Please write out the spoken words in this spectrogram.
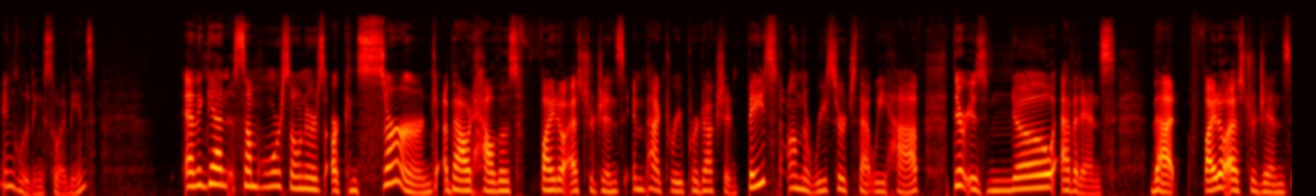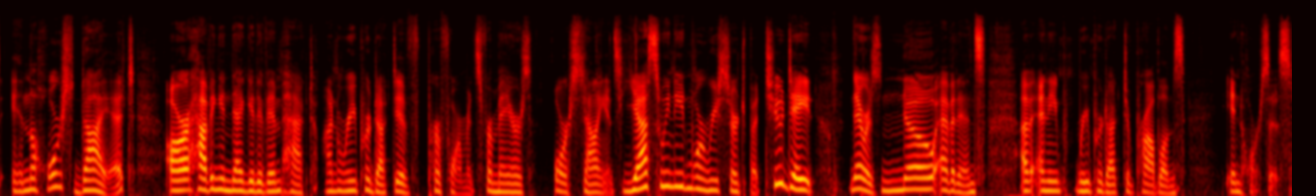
including soybeans. And again, some horse owners are concerned about how those phytoestrogens impact reproduction. Based on the research that we have, there is no evidence that phytoestrogens in the horse diet are having a negative impact on reproductive performance for mares or stallions. Yes, we need more research, but to date, there is no evidence of any reproductive problems in horses.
